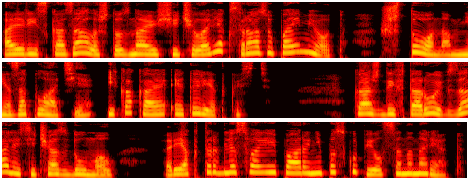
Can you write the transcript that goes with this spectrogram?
Айри сказала, что знающий человек сразу поймет, что на мне за платье и какая это редкость. Каждый второй в зале сейчас думал, ректор для своей пары не поскупился на наряд.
